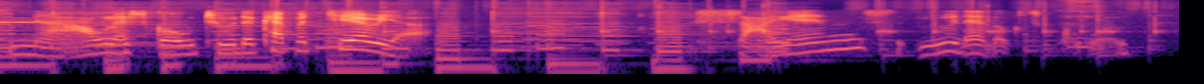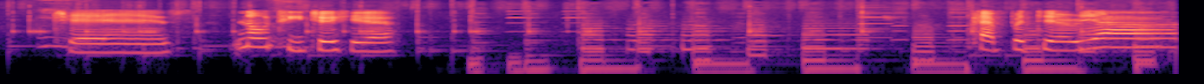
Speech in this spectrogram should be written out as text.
Now let's go to the cafeteria. Science. Ooh, that looks cool. Chairs. No teacher here. Cafeteria.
